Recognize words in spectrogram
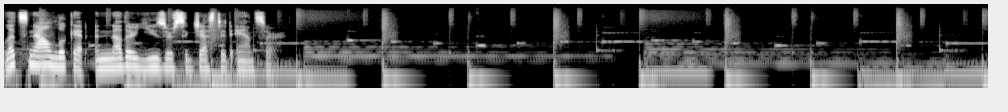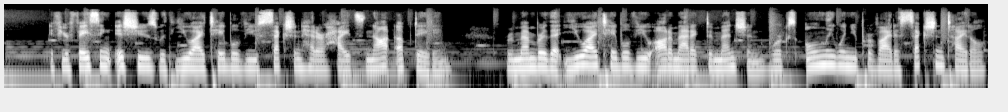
Let's now look at another user-suggested answer, If you're facing issues with UI Table View section header heights not updating, remember that UI Table View Automatic Dimension works only when you provide a section title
